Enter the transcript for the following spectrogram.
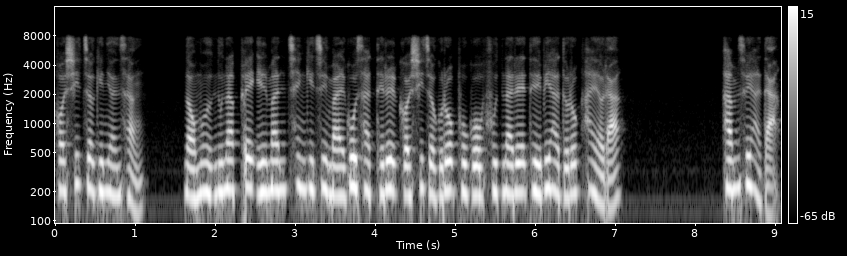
거시적인 현상. 너무 눈앞의 일만 챙기지 말고 사태를 거시적으로 보고 훗날에 대비하도록 하여라. 감쇠하다.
